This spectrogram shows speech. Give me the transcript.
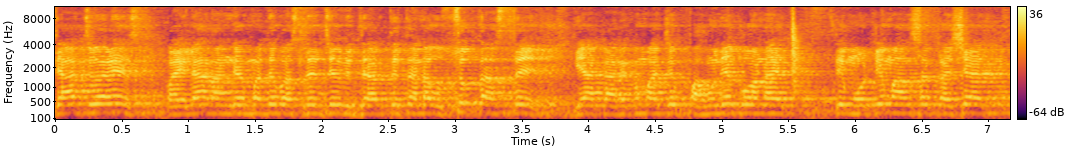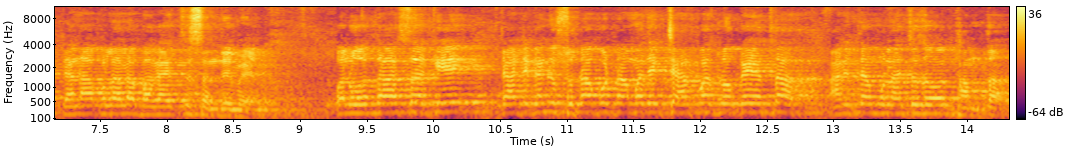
त्याच वेळेस पहिल्या रांगेमध्ये बसलेले विद्यार्थी त्यांना उत्सुकता असते की या कार्यक्रमाचे पाहुणे कोण आहेत ते मोठी माणसं कशी आहेत त्यांना आपल्याला बघायची संधी मिळेल. पण होतं असं की त्या ठिकाणी सुटापोटामध्ये चार पाच लोक येतात आणि त्या मुलांच्या जवळ थांबतात.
